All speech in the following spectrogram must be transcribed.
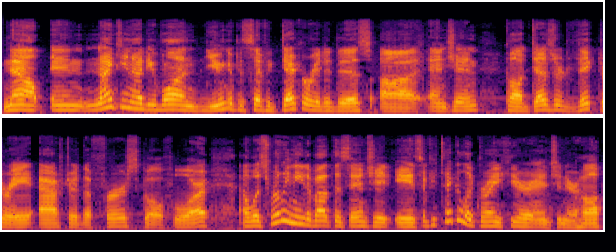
Now, in 1991, Union Pacific decorated this uh, engine called Desert Victory after the first Gulf War. And what's really neat about this engine is if you take a look right here, Engineer Hall,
